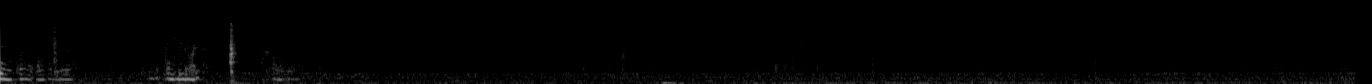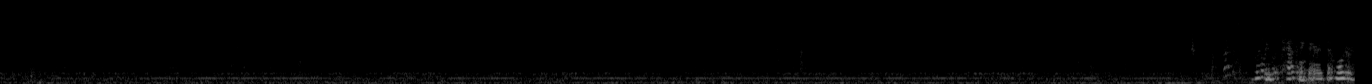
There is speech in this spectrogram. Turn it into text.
You might be seeing something over there. To be the right color though. That's really what's happening there is that water.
